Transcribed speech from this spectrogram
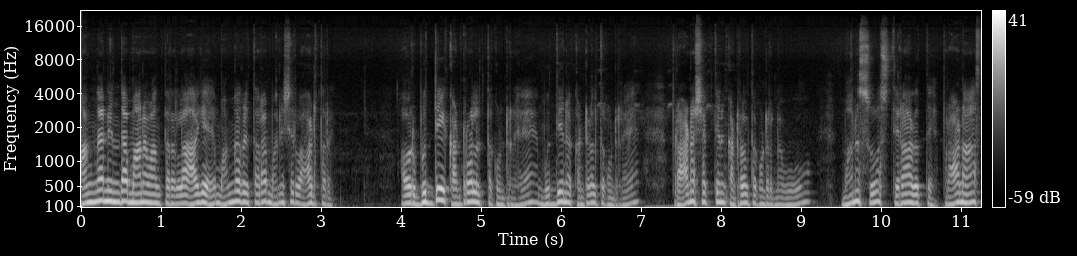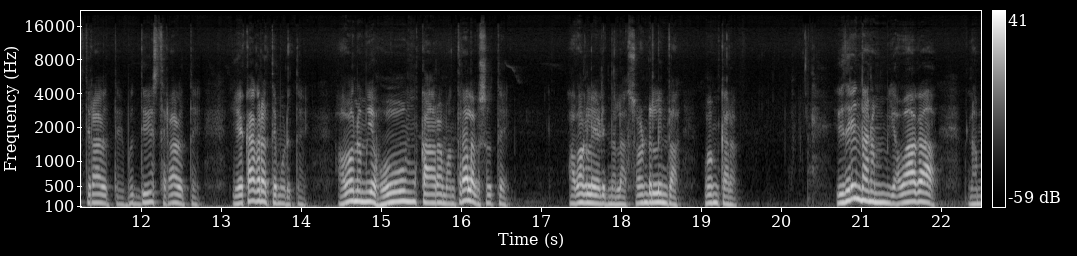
ಮಂಗನಿಂದ ಮಾನವ ಅಂತಾರಲ್ಲ, ಹಾಗೆ ಮಂಗಗಳ ಥರ ಮನುಷ್ಯರು ಆಡ್ತಾರೆ. ಅವ್ರ ಬುದ್ಧಿ ಕಂಟ್ರೋಲಿಗೆ ತಗೊಂಡ್ರೆ, ಬುದ್ಧಿನ ಕಂಟ್ರೋಲ್ ತಗೊಂಡ್ರೆ ಪ್ರಾಣಶಕ್ತಿನ ಕಂಟ್ರೋಲ್ ತಗೊಂಡ್ರೆ ನಾವು ಮನಸ್ಸು ಸ್ಥಿರ ಆಗುತ್ತೆ, ಪ್ರಾಣ ಸ್ಥಿರ ಆಗುತ್ತೆ, ಬುದ್ಧಿ ಸ್ಥಿರ ಆಗುತ್ತೆ, ಏಕಾಗ್ರತೆ ಮೂಡುತ್ತೆ. ಅವಾಗ ನಮಗೆ ಓಂಕಾರ ಮಂತ್ರ ಲಭಿಸುತ್ತೆ. ಆವಾಗಲೇ ಹೇಳಿದ್ನಲ್ಲ, ಸೊಂಡಲಿಂದ ಓಂಕಾರ. ಇದರಿಂದ ನಮ್ಮ ಯಾವಾಗ ನಮ್ಮ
